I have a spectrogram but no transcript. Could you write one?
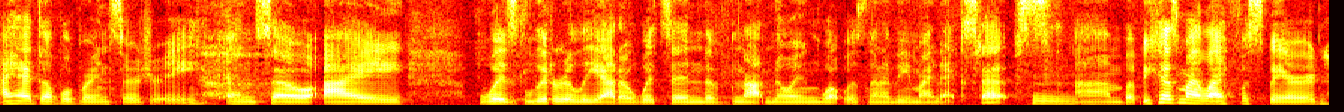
I had double brain surgery. And so I was literally at a wit's end of not knowing what was going to be my next steps. Mm. Um, but because my life was spared,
